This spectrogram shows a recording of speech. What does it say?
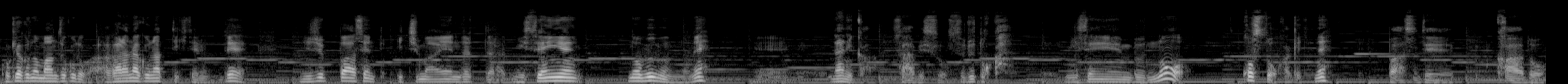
顧客の満足度が上がらなくなってきてるんで、20%、1万円だったら2000円の部分のね、えー、何かサービスをするとか、2000円分のコストをかけてね、バースデーカード、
